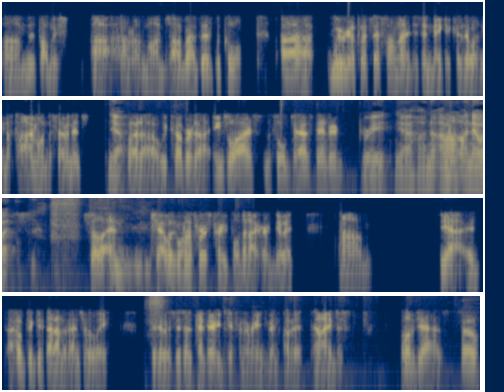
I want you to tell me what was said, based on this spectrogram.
Um this is probably uh I don't know if I'm on to talk about this, but cool uh, we were going to put a fifth song on it, just didn't make it because there wasn't enough time on the seven inch. Yeah. But uh, we covered uh, Angel Eyes, this old jazz standard. Great. Yeah, I know. Um, i know it. So, and Chet was one of the first people that I heard do it. Um, yeah, it, I hope to get that out eventually because it was just a, a, very different arrangement of it, and I just I love jazz. So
